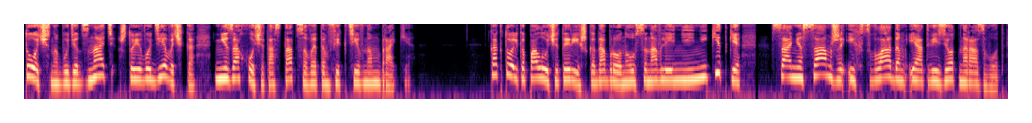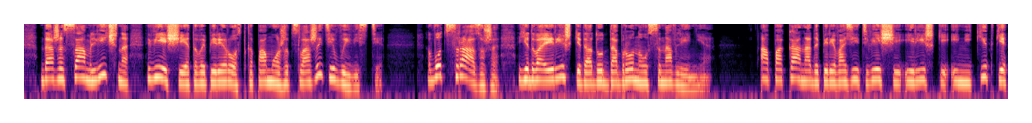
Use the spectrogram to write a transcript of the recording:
точно будет знать, что его девочка не захочет остаться в этом фиктивном браке. Как только получит Иришка добро на усыновление Никитки, Саня сам же их с Владом и отвезет на развод. Даже сам лично вещи этого переростка поможет сложить и вывести. Вот сразу же, едва Иришке дадут добро на усыновление. А пока надо перевозить вещи Иришки и Никитки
